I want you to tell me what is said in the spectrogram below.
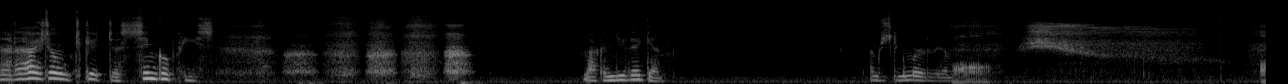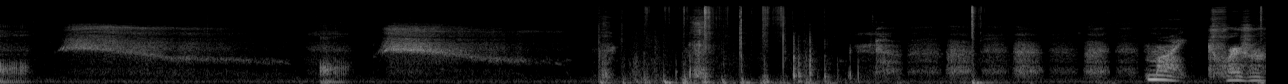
And I don't get a single piece. Not gonna do that again. I'm just gonna murder him. My treasure.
